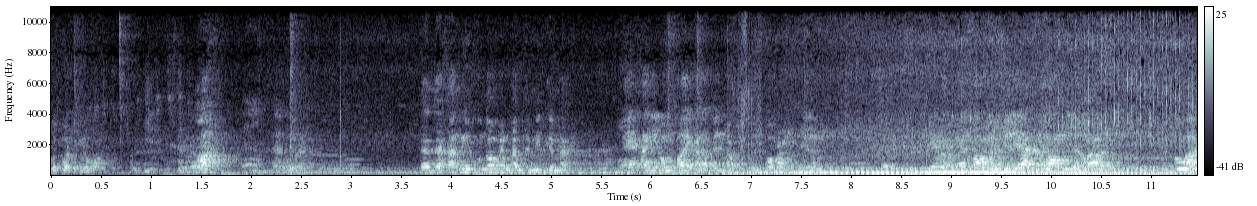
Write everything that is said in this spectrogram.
ไม่ปวดเอวอะเมื่อกี้เชิงแล้วอะใช่ผมเลยแต่แต่ครั้งนี้คุณต้องเป็นพันธมิตรกันนะงั้นครั้งนี้ผมต่อยกันแล้วเป็นแบบเป็นพวกกันเหมือนเดิมแค่แบบแค่ซ้อมเฉยๆอะแค่ลองเฉยๆว่าสู้อะ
